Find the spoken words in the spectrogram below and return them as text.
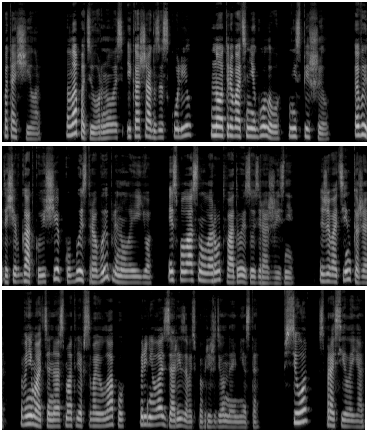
потащила. Лапа дернулась, и кошак заскулил, но отрывать мне голову не спешил. Вытащив гадкую щепку, быстро выплюнула ее и сполоснула рот водой из озера жизни. Животинка же, внимательно осмотрев свою лапу, принялась зализывать поврежденное место. «Все?» – спросила я.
